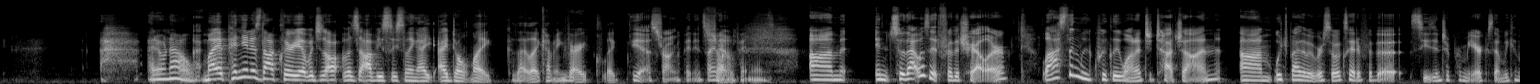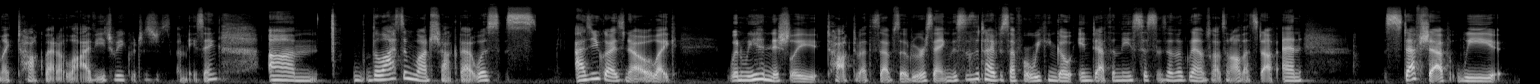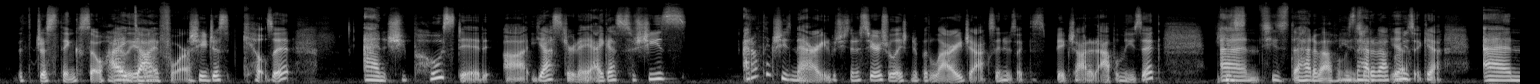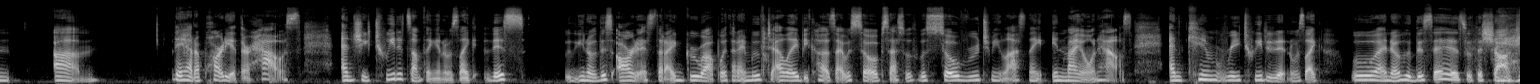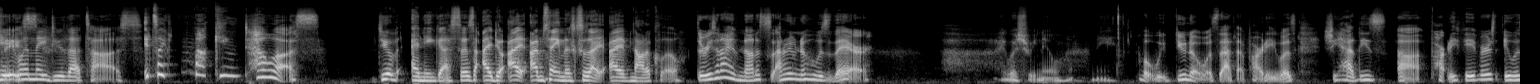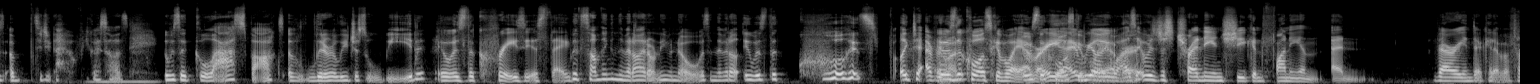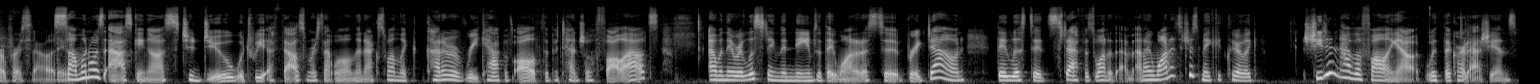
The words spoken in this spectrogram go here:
I don't know. My opinion is not clear yet, which is was obviously something I, I don't like because I like having very like Yeah, strong opinions. I strong know. opinions. Um, and so that was it for the trailer. Last thing we quickly wanted to touch on, um, which by the way, we're so excited for the season to premiere because then we can like talk about it live each week, which is just amazing. Um, the last thing we wanted to talk about was, as you guys know, like when we initially talked about this episode, we were saying this is the type of stuff where we can go in depth in the assistants and the glam squads and all that stuff. And Steph Shep, we just think so highly. I die of. for. She just kills it. And she posted uh, yesterday, I guess. So she's, I don't think she's married, but she's in a serious relationship with Larry Jackson, who's like this big shot at Apple Music. He's, and he's the head of Apple. he's Music. the head of Apple Yeah. Music, yeah. And um, they had a party at their house, and she tweeted something, and it was like this. You know, this artist that I grew up with, that I moved to LA because I was so obsessed with, was so rude to me last night in my own house. And Kim retweeted it and was like, "Ooh, I know who this is," with a I shocked hate face. when they do that to us. it's like fucking tell us. Do you have any guesses? I do. I, I'm saying this because I, I have not a clue. The reason I have none is 'cause I don't even know who was there. I wish we knew. Me. What we do know was that that party was she had these uh, party favors. It was a. Did you, I hope you guys saw this. It was a glass box of literally just weed It was the craziest thing. with something in the middle. I don't even know what was in the middle. It was the coolest, like to everyone. It was the coolest giveaway ever. the yeah, coolest it really giveaway was. It was just trendy and chic and funny and and very indicative of her personality. Someone was asking us to do, which we a thousand percent will in the next one, like kind of a recap of all of the potential fallouts. And when they were listing the names that they wanted us to break down, they listed Steph as one of them. And I wanted to just make it clear, like, she didn't have a falling out with the Kardashians.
